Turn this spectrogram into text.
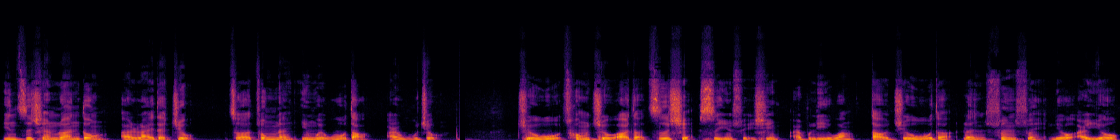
因之前乱动而来的救。则终能因为悟道而无救。九五从九二的知险适应水性而不溺亡，到九五的能顺水流而游，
